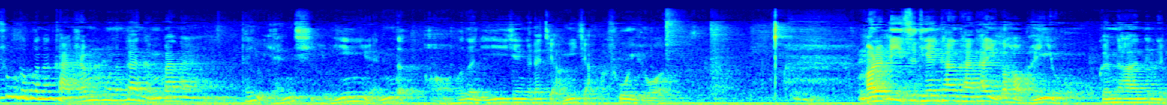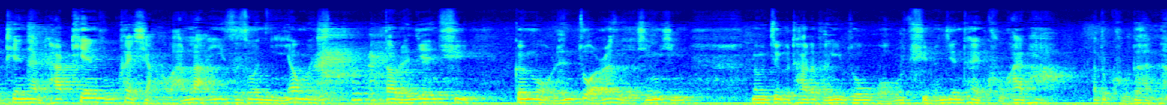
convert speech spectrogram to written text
树都不能砍，什么不能干，怎么办呢？他有缘起，有因缘的，哦，或者你先给他讲一讲，说一说。后来第四天看看他有个好朋友，跟他那个天上他天福快享完了，意思说你要么到人间去跟某人做儿子行不行？那么这个他的朋友说我不去人间太苦害怕，他都苦得很呐。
